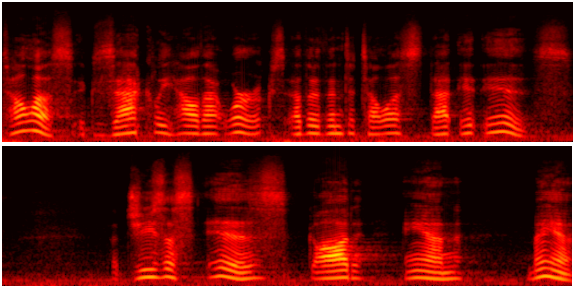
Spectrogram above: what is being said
tell us exactly how that works, other than to tell us that it is. That Jesus is God and man.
